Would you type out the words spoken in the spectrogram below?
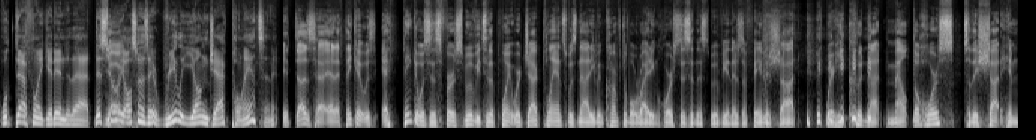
we'll definitely get into that. This Yeah, oh, movie yeah. also has a really young Jack Palance in it. It does, ha- and I think it was. I think it was his first movie to the point where Jack Palance was not even comfortable riding horses in this movie. And there's a famous shot where he could not mount the horse, so they shot him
